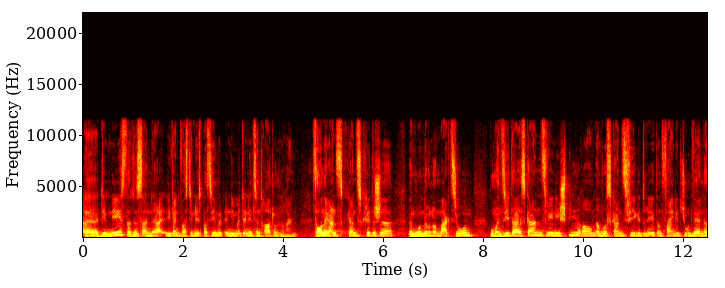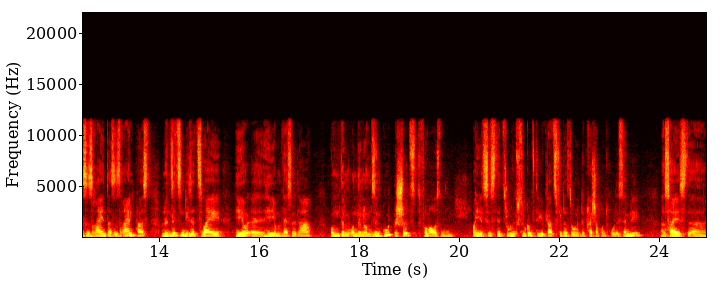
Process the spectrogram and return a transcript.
äh, demnächst, das ist ein Event, was demnächst passieren wird, in die Mitte in den Zentraltunnel rein. Das ist auch eine ganz, ganz kritische, im Grunde genommen, Aktion, wo man sieht, da ist ganz wenig Spielraum, da muss ganz viel gedreht und feingetuned werden, dass es rein, dass es reinpasst. Und dann sitzen diese zwei äh, Helium-Wessel da und im Grunde genommen sind gut beschützt vom Außenrum. Weil jetzt ist der zukünftige Platz für das sogenannte Pressure Control Assembly. Das heißt, äh,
